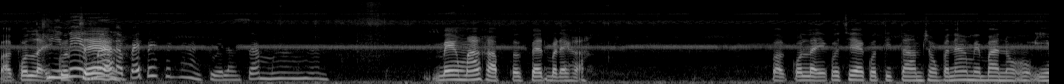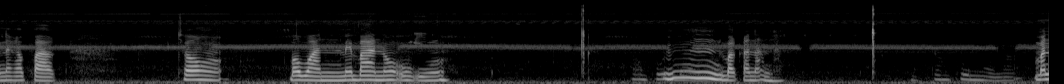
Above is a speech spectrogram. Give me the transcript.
ฝากกดไลค์ขี่กดเมฆแชมาร์แล้วไปไปไปนั่งตัวหลังจ้าเมืองเงินแม่งมาครับเปิดแฟนบ่ได้ค่ะฝากกดไลค์กดแชร์กดติดตามช่องปะนางแม่บ้านน้องอุงอิงนะคะฝากช่องประวันแม่บ้านน้องอุงอิง ต้องพูดอืหน่อยมบักอันนั้นต้องพูดหน่อยเนาะมัน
